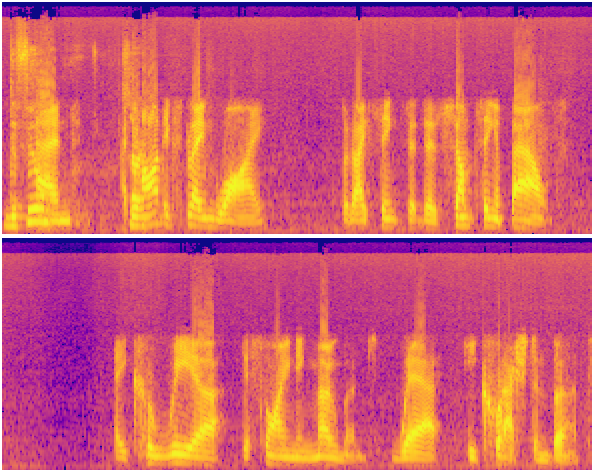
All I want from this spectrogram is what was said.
The film, and I Sorry. can't explain why, but I think that there's something about a career-defining moment where he crashed and burnt.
